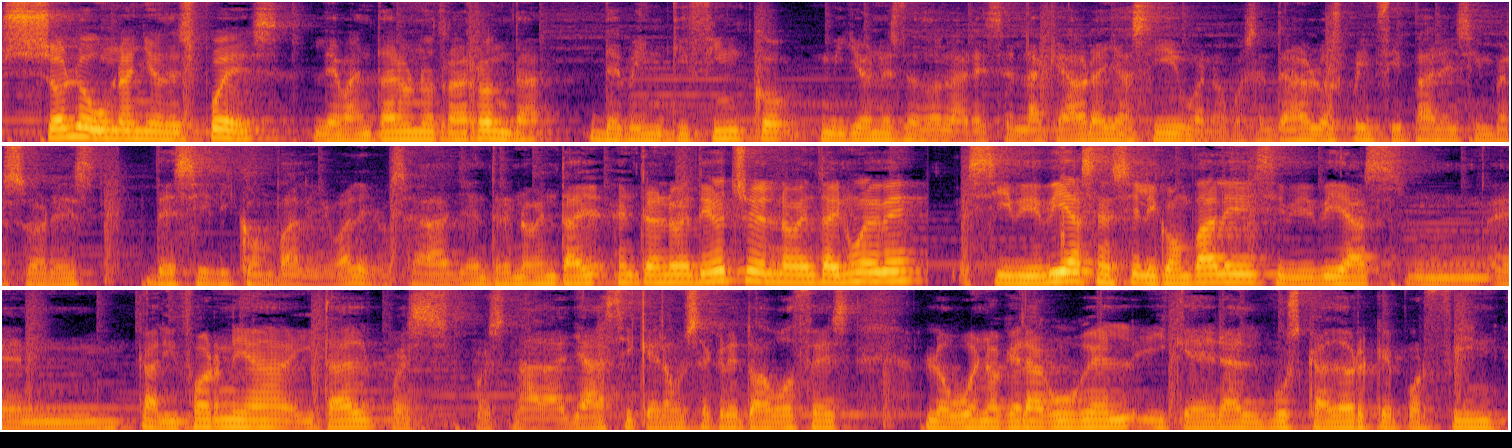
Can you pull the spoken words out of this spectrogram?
Solo un año después levantaron otra ronda de 25 millones de dólares, en la que ahora ya sí, bueno, pues entraron los principales inversores de Silicon Valley, ¿vale? O sea, entre, 90, entre el 98 y el 99, si vivías en Silicon Valley, si vivías mm, en California y tal, pues, pues nada, ya sí que era un secreto a voces lo bueno que era Google y que era el buscador que por fin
